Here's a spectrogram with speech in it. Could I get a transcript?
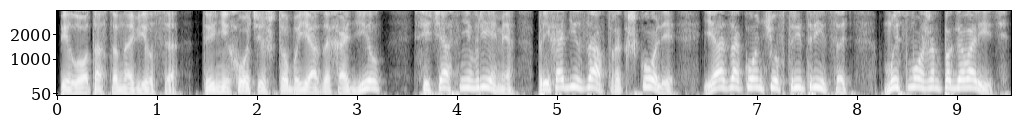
Пилот остановился. «Ты не хочешь, чтобы я заходил?» «Сейчас не время. Приходи завтра к школе. Я закончу в 3.30. Мы сможем поговорить».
